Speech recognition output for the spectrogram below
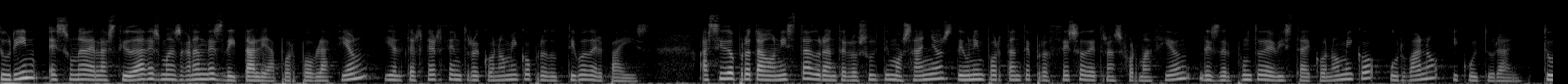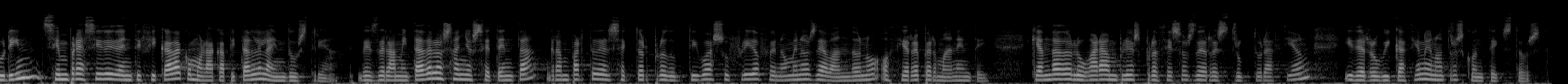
Turín es una de las ciudades más grandes de Italia por población y el tercer centro económico productivo del país. Ha sido protagonista durante los últimos años de un importante proceso de transformación desde el punto de vista económico, urbano y cultural. Turín siempre ha sido identificada como la capital de la industria. Desde la mitad de los años 70, gran parte del sector productivo ha sufrido fenómenos de abandono o cierre permanente, que han dado lugar a amplios procesos de reestructuración y de reubicación en otros contextos.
